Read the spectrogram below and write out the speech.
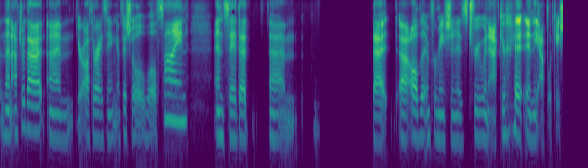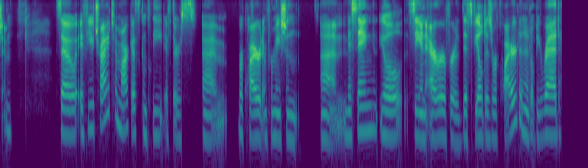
And then after that, um, your authorizing official will sign and say that um, that uh, all the information is true and accurate in the application. So if you try to mark as complete, if there's um, required information um, missing, you'll see an error for this field is required and it'll be red.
